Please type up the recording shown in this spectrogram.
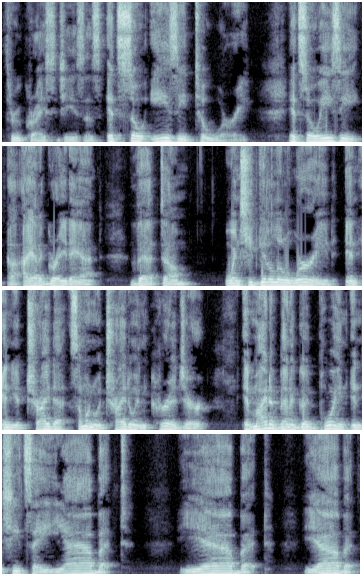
through Christ Jesus. It's so easy to worry. It's so easy. Uh, I had a great aunt that um, when she'd get a little worried and, and you'd try to, someone would try to encourage her, it might have been a good point and she'd say, yeah, but, yeah, but, yeah, but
